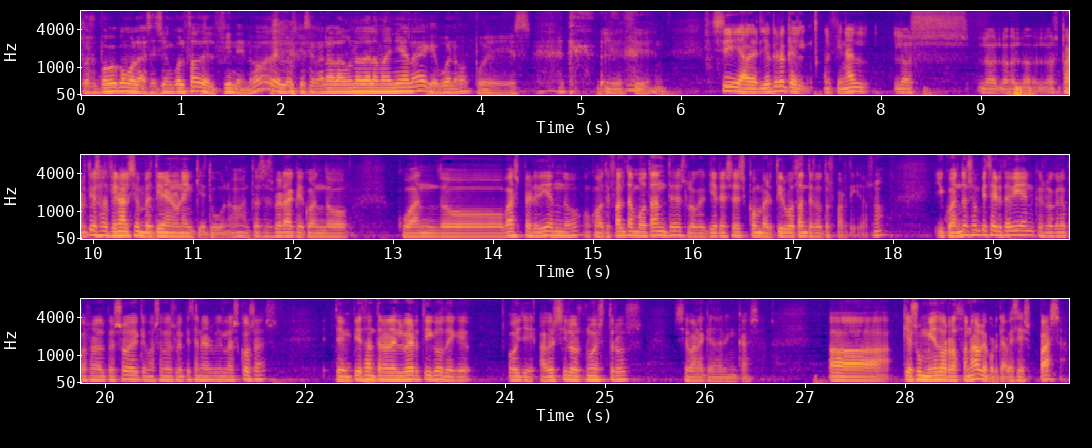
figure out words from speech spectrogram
Pues un poco como la sesión golfa del cine, ¿no? De los que se van a la una de la mañana, que bueno, pues... y deciden. Sí, a ver, yo creo que al final los los partidos al final siempre tienen una inquietud, ¿no? Entonces es verdad que cuando, cuando vas perdiendo o cuando te faltan votantes, lo que quieres es convertir votantes de otros partidos, ¿no? Y cuando eso empieza a irte bien, que es lo que le pasó al PSOE, que más o menos le empiezan a ir bien las cosas, te empieza a entrar el vértigo de que, oye, a ver si los nuestros se van a quedar en casa. Ah, que es un miedo razonable, porque a veces pasa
